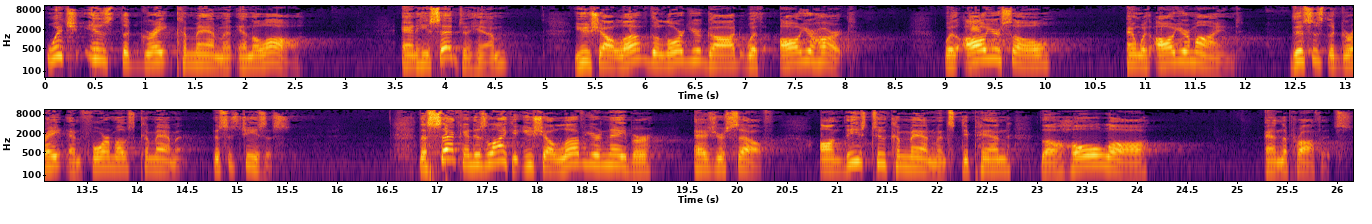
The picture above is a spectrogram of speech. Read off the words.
which is the great commandment in the law? And he said to him, You shall love the Lord your God with all your heart, with all your soul, and with all your mind. This is the great and foremost commandment. This is Jesus. The second is like it. You shall love your neighbor as yourself. On these two commandments depend the whole law and the prophets.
